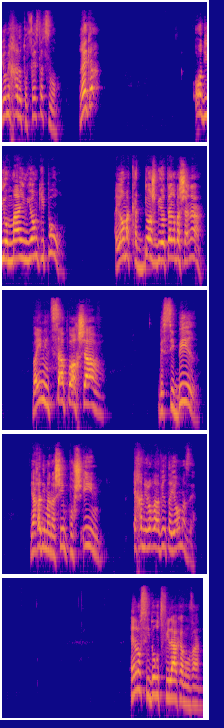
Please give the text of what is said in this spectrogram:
יום אחד הוא תופס את עצמו. רגע, עוד יומיים יום כיפור. היום הקדוש ביותר בשנה. ואני נמצא פה עכשיו בסיביר, יחד עם אנשים פושעים. איך אני הולך להעביר את היום הזה? אין לו סידור תפילה כמובן.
